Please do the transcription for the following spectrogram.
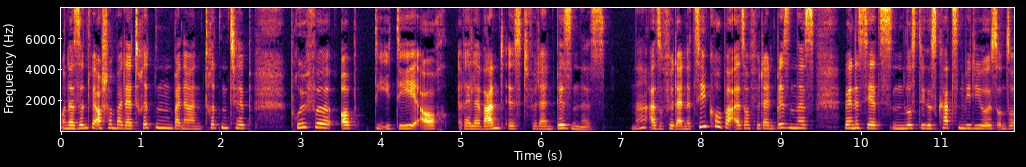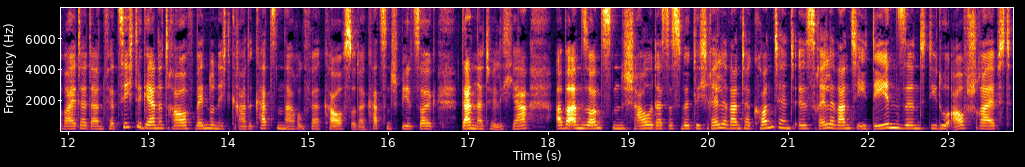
Und da sind wir auch schon bei der dritten, bei einem dritten Tipp. Prüfe, ob die Idee auch relevant ist für dein Business. Ne? Also für deine Zielgruppe als auch für dein Business. Wenn es jetzt ein lustiges Katzenvideo ist und so weiter, dann verzichte gerne drauf. Wenn du nicht gerade Katzennahrung verkaufst oder Katzenspielzeug, dann natürlich ja. Aber ansonsten schau, dass es wirklich relevanter Content ist, relevante Ideen sind, die du aufschreibst,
